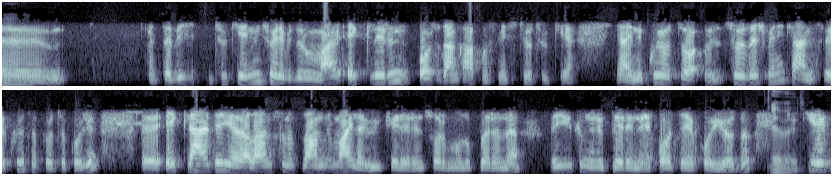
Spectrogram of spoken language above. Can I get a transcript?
E, tabii Türkiye'nin şöyle bir durum var. Eklerin ortadan kalkmasını istiyor Türkiye. Yani Kyoto sözleşmenin kendisi ve Kyoto protokolü e, eklerde yer alan sınıflandırmayla ülkelerin sorumluluklarını ve yükümlülüklerini ortaya koyuyordu. Evet. Türkiye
